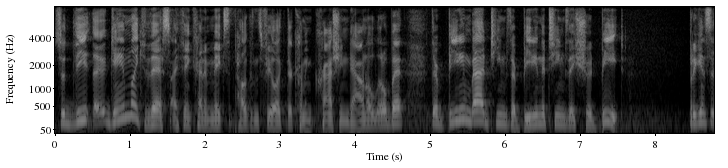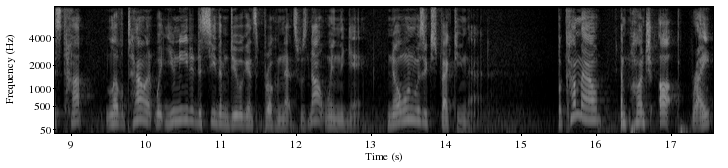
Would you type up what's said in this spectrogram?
So the game like this i think kind of makes the pelicans feel like they're coming crashing down a little bit. They're beating bad teams they're beating the teams they should beat. But against this top level talent what you needed to see them do against the brooklyn nets was not win the game. No one was expecting that. But come out and punch up right?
